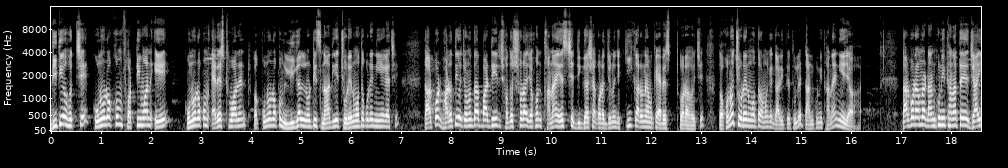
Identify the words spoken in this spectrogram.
দ্বিতীয় হচ্ছে কোনো রকম ফর্টি ওয়ান এ কোনো রকম অ্যারেস্ট ওয়ারেন্ট বা কোনো রকম লিগাল নোটিশ না দিয়ে চোরের মতো করে নিয়ে গেছে। তারপর ভারতীয় জনতা পার্টির সদস্যরা যখন থানায় এসছে জিজ্ঞাসা করার জন্য যে কী কারণে আমাকে অ্যারেস্ট করা হয়েছে, তখনও চোরের মতো আমাকে গাড়িতে তুলে টানকুনি থানায় নিয়ে যাওয়া হয়। তারপরে আমরা ডানকুনি থানাতে যাই,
